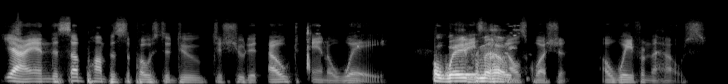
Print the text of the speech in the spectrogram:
Yeah, and the sub pump is supposed to do to shoot it out and away. Away from the house. Mel's question, away from the house.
